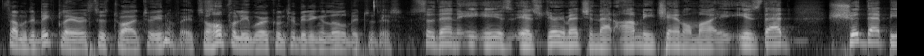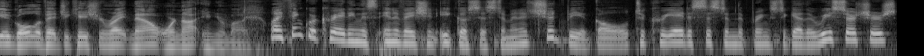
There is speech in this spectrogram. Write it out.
some of the big players, to try to innovate? So hopefully, we're contributing a little bit to this. So then, is, as Jerry mentioned, that omni-channel, is that should that be a goal of education right now or not in your mind? Well, I think we're creating this innovation ecosystem, and it should be a goal to create a system that brings together researchers,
